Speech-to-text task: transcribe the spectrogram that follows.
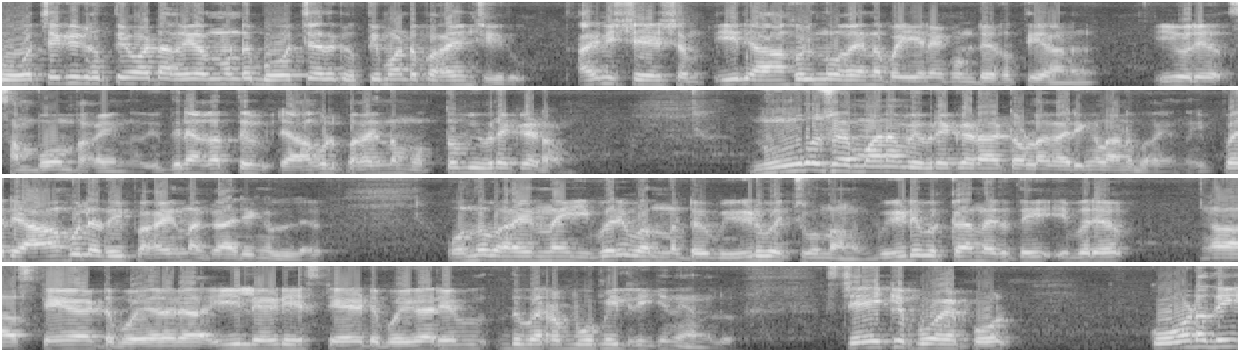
ബോച്ചയ്ക്ക് കൃത്യമായിട്ട് അറിയാവുന്നതുകൊണ്ട് ബോച്ച അത് കൃത്യമായിട്ട് പറയുകയും ചെയ്തു. അതിനുശേഷം ഈ രാഹുൽ എന്ന് പറയുന്ന പയ്യനെ കൊണ്ട് ഇറത്തിയാണ് ഈ ഒരു സംഭവം പറയുന്നത്. ഇതിനകത്ത് രാഹുൽ പറയുന്ന മൊത്തം വിവരക്കേടാണ്. നൂറ് ശതമാനം വിവരക്കേടായിട്ടുള്ള കാര്യങ്ങളാണ് പറയുന്നത്. ഇപ്പം രാഹുൽ അത് ഈ പറയുന്ന കാര്യങ്ങളിൽ ഒന്ന് പറയുന്ന ഇവർ വന്നിട്ട് വീട് വെച്ചു എന്നാണ്. വീട് വെക്കാൻ നിരത്തി ഇവർ സ്റ്റേ ആയിട്ട് പോയി. ഈ ലേഡി സ്റ്റേ ആയിട്ട് പോയി. കാര്യം ഇത് വേറെ ഭൂമിയിലിരിക്കുന്നതാണല്ലോ സ്റ്റേക്ക് പോയപ്പോൾ കോടതി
